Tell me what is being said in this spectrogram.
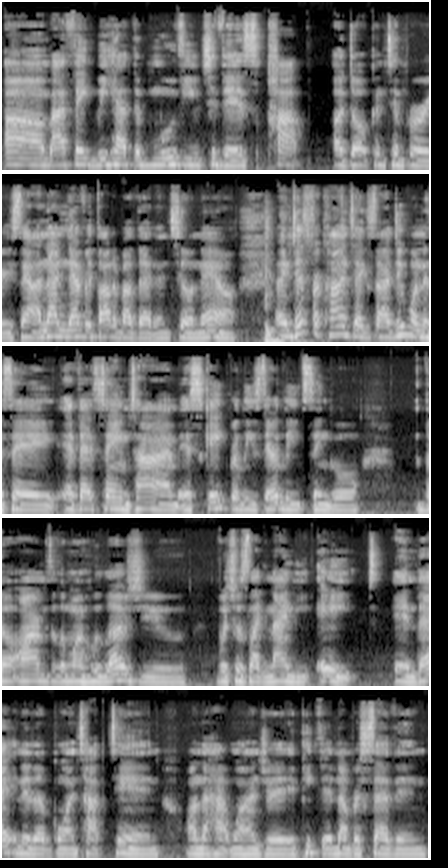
um, I think we had to move you to this pop adult contemporary sound. And I never thought about that until now. And just for context, I do want to say at that same time, Xscape released their lead single, The Arms of the One Who Loves You, which was like 98. And that ended up going top 10 on the Hot 100. It peaked at number seven.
